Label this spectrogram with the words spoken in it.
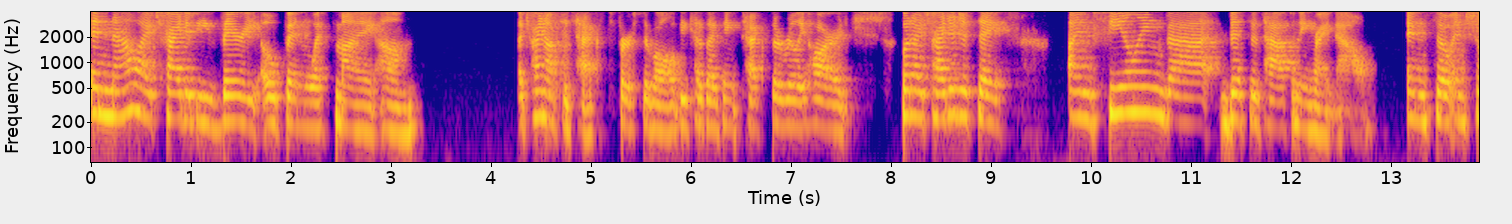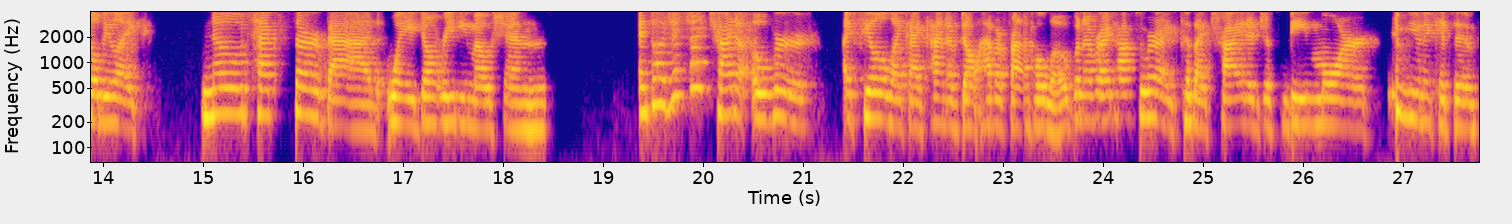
and now I try to be very open with my um I try not to text, first of all, because I think texts are really hard. But I try to just say, I'm feeling that this is happening right now. And so, and she'll be like, no, texts are bad. Wait, don't read emotions. And so I just try, try to over, I feel like I kind of don't have a frontal lobe whenever I talk to her I because I, I try to just be more communicative,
